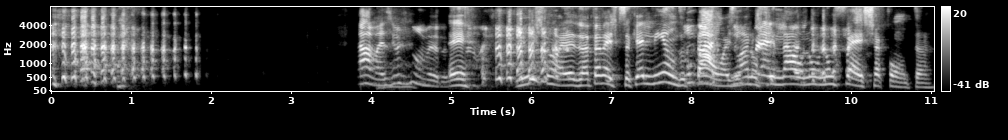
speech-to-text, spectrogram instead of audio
ah, mas e os números? É, e os números, exatamente, isso aqui é lindo, não tal, mas lá no fecha. final não, não fecha a conta.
